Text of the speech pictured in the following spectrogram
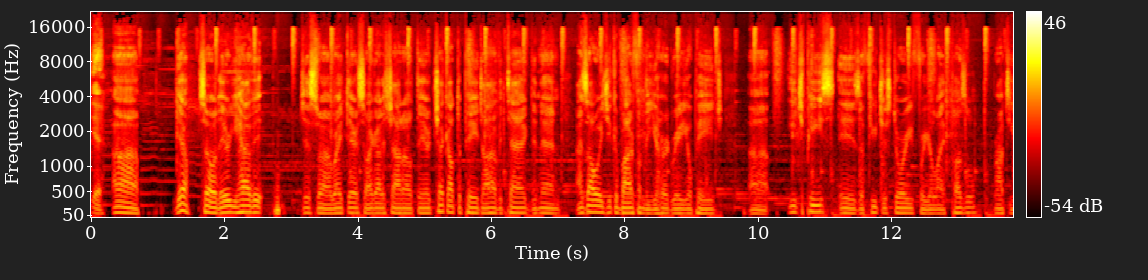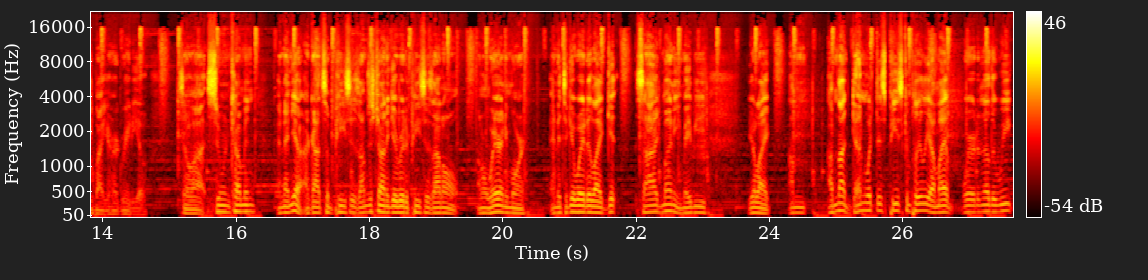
Yeah. Uh, yeah. So there you have it, just uh, right there. So I got a shout out there. Check out the page. I'll have it tagged, and then as always, you can buy from the You Heard Radio page. Uh, each piece is a future story for your life puzzle, brought to you by You Heard Radio. So uh, soon coming, and then yeah, I got some pieces. I'm just trying to get rid of pieces I don't I don't wear anymore, and it's a good way to like get side money. Maybe you're like I'm I'm not done with this piece completely. I might wear it another week,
